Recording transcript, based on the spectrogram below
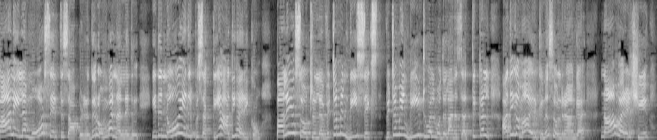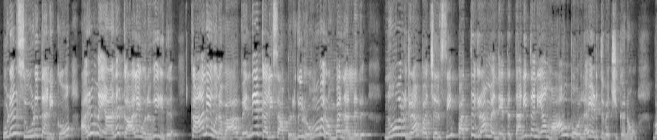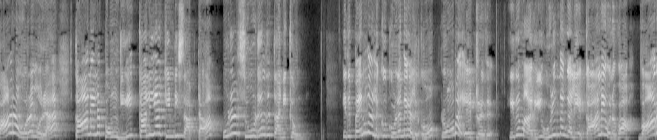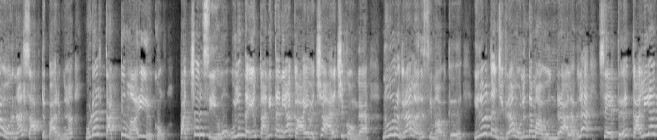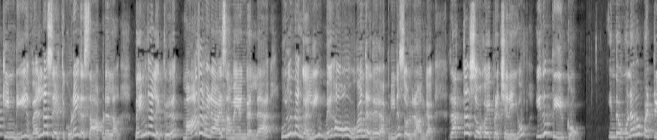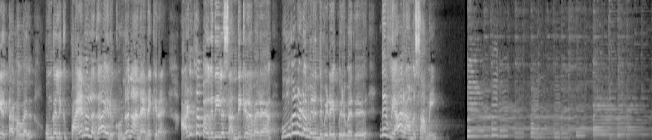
காலையில மோர் சேர்த்து சாப்பிடுறது ரொம்ப நல்லது. இது நோய் எதிர்ப்பு சக்தியை அதிகரிக்கும். பழைய சோற்றுல vitamin B six vitamin B twelve முதலான சத்துக்கள் அதிகமா இருக்குன்னு சொல்றாங்க. நான் வறட்சி உடல் சூடு தணிக்கும் அருமையான காலை உணவு இது. காலை உணவா? வெந்தயக்களி சாப்பிடுறது ரொம்ப ரொம்ப நல்லது. நூறு கிராம் பச்சரிசி பத்து கிராம் வெந்தயத்தை தனித்தனியா மாவு போல எடுத்து வச்சுக்கணும். வாரம் ஒரு முறை காலையில பொங்கி களியா கிண்டி சாப்பிட்டா உடல் சூடு அது தணிக்கும். இது பெண்களுக்கும் குழந்தைகளுக்கும் ரொம்ப ஏற்றது. இது மாதிரி உளுந்தங்களிய காலை உணவா வாரம் ஒரு நாள் சாப்பிட்டு பாருங்க. உடல் தட்டு மாதிரி இருக்கும். பச்சரிசியும் உளுந்தையும் தனித்தனியா காய வச்சு அரைச்சிக்கோங்க. நூறு கிராம் அரிசி மாவுக்கு இருபத்தஞ்சு கிராம் உளுந்த மாவுன்ற அளவுல சேர்த்து களியா கிண்டி வெள்ளம் சேர்த்து கூட இதை சாப்பிடலாம். பெண்களுக்கு மாதவிடாய் சமயங்கள்ல உளுந்தங்களி மிகவும் உகந்தது அப்படின்னு சொல்றாங்க. ரத்த சோகை பிரச்சனையும் இது தீர்க்கும். இந்த உணவு பற்றிய தகவல் உங்களுக்கு பயனுள்ளதாக இருக்கும்னு நான் நினைக்கிறேன். அடுத்த பகுதியில் சந்திக்கிற வரை உங்களிடமிருந்து விடைபெறுவது திவ்யா ராமசாமி.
